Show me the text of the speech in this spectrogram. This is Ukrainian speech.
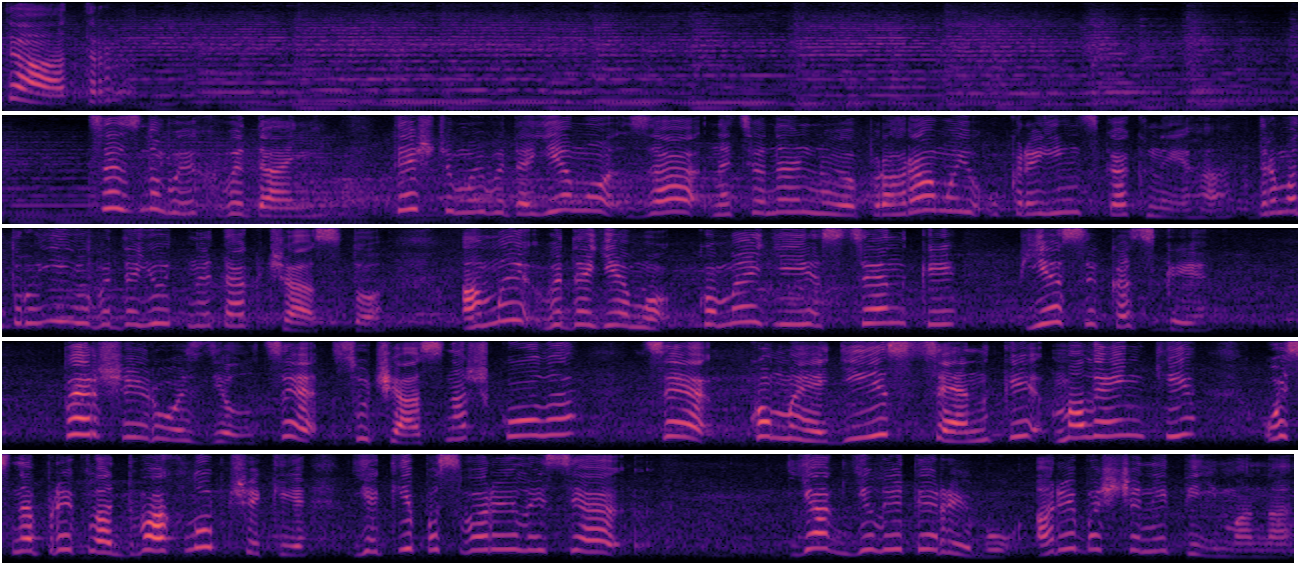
театр. Це з нових видань. Те, що ми видаємо за національною програмою Українська книга. Драматургію видають не так часто, а ми видаємо комедії, сценки, п'єси, казки. Перший розділ це сучасна школа, це комедії, сценки маленькі. Ось, наприклад, два хлопчики, які посварилися, як ділити рибу, а риба ще не піймана.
